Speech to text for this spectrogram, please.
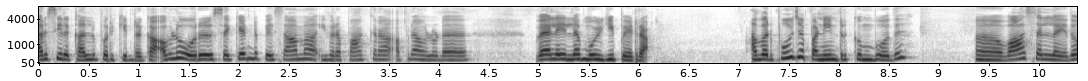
அரிசியில் கல் பொறுக்கின்னு இருக்கா. அவளும் ஒரு செகண்ட் பேசாமல் இவரை பார்க்குறா அப்புறம் அவளோட வேலையில் மூழ்கி போயிடுறா. அவர் பூஜை பண்ணிகிட்டு இருக்கும்போது வாசலில் ஏதோ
